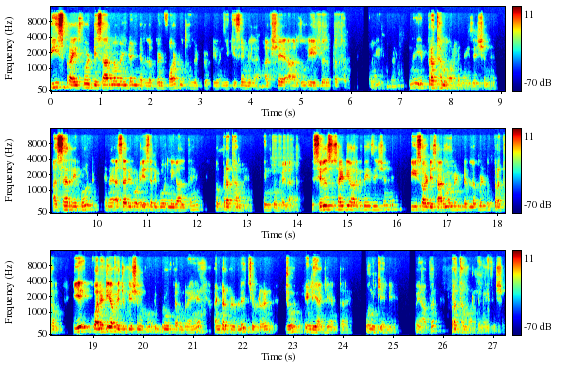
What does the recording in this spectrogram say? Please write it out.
peace prize for disarmament and development for 2021 ये किसे मिला? अक्षय आरज़ू, एजवल प्रथम। ये प्रथम ऑर्गेनाइजेशन है। असर रिपोर्ट असर रिपोर्ट ऐसे रिपोर्ट निकालते हैं तो प्रथम है, इनको मिला है। सिविल सोसाइटी ऑर्गेनाइजेशन है, पीस और डिसआर्मामेंट डेवलपमेंट प्रथम। ये क्वालिटी ऑफ़ एजुकेशन को इम्प्रूव कर रहे हैं अंडर प्रिवलेज चिल्ड्रन जो इंडिया के अंदर है, उनके लिए। तो यहाँ पर प्रथम ऑर्गेनाइजेशन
